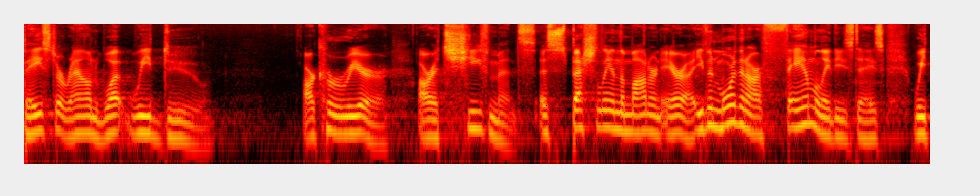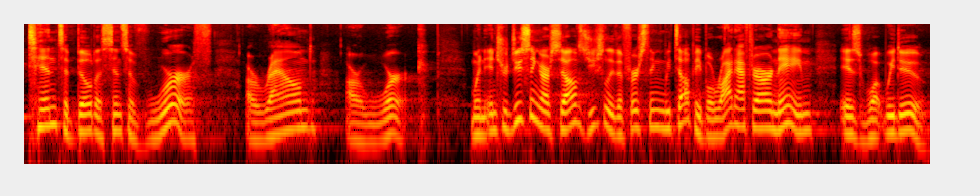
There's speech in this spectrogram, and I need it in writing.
based around what we do our career, our achievements, especially in the modern era, even more than our family these days, we tend to build a sense of worth around our work. When introducing ourselves, usually the first thing we tell people right after our name is what we do.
